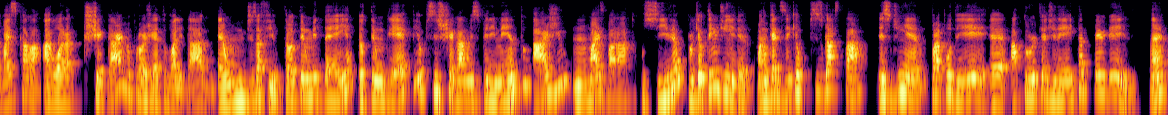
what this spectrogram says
vai escalar. Agora, chegar no projeto validado é um desafio. Então eu tenho uma ideia, eu tenho um gap, eu preciso chegar no experimento ágil, o mais barato possível, porque eu tenho dinheiro, mas não quer dizer que eu preciso gastar esse dinheiro para poder, é, a torta e a direita, perder ele. Né?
